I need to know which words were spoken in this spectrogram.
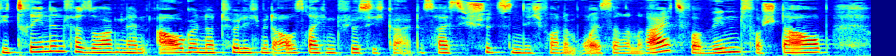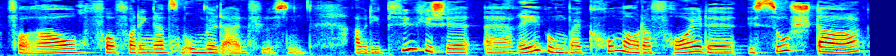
Die Tränen versorgen dein Auge natürlich mit ausreichend Flüssigkeit. Das heißt, sie schützen dich vor einem äußeren Reiz, vor Wind, vor Staub, vor Rauch, vor, vor den ganzen Umwelteinflüssen. Aber die psychische Erregung bei Kummer oder Freude ist so stark,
